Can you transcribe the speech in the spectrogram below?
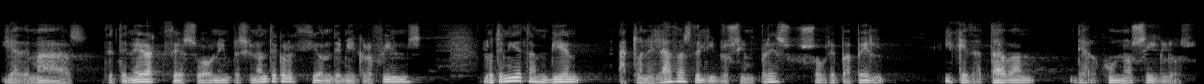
y además de tener acceso a una impresionante colección de microfilms, lo tenía también a toneladas de libros impresos sobre papel y que databan de algunos siglos.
